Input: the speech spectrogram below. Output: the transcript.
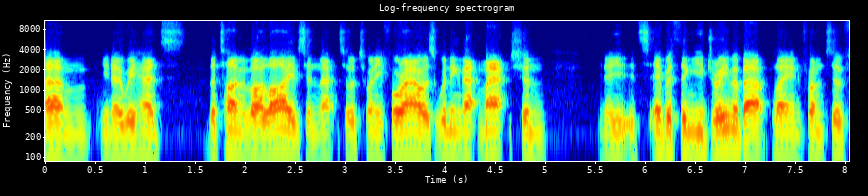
um, you know, we had the time of our lives in that sort of 24 hours winning that match. And, you know, it's everything you dream about playing in front of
